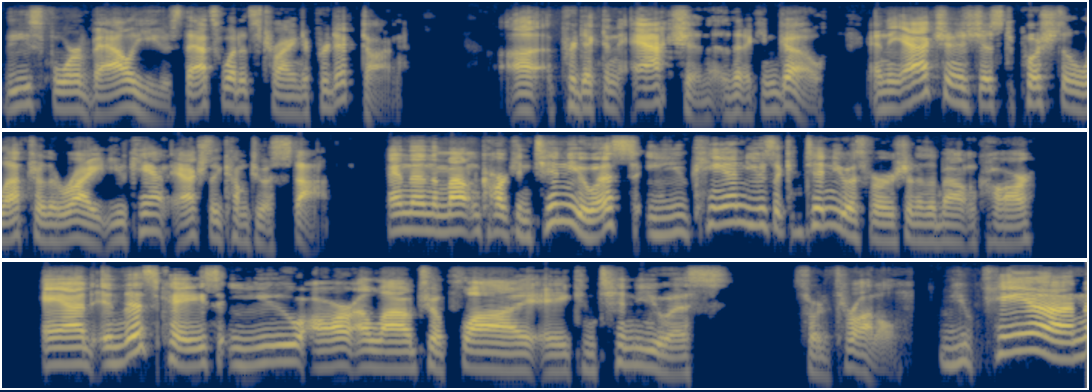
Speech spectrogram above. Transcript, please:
these four values. That's what it's trying to predict on. Uh, predict an action that it can go. And the action is just to push to the left or the right. You can't actually come to a stop. And then the mountain car continuous, you can use a continuous version of the mountain car, And in this case, you are allowed to apply a continuous sort of throttle. You can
